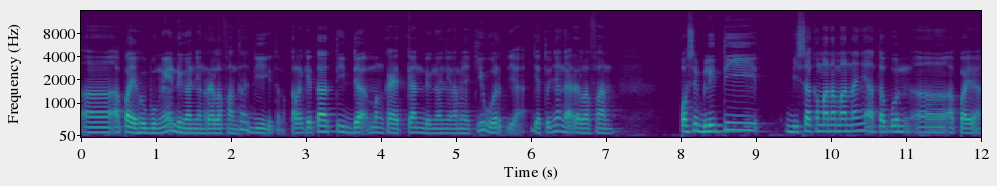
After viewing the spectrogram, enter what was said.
eh, apa ya hubungannya dengan yang relevan tadi gitu loh. Kalau kita tidak mengkaitkan dengan yang namanya keyword ya jatuhnya nggak relevan. Possibility bisa ke mana-mananya ataupun eh, apa ya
